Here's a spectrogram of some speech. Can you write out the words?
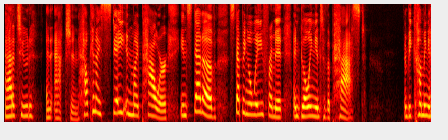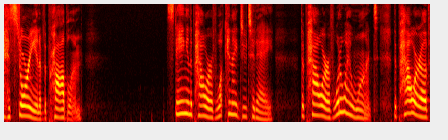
Attitude and action? How can I stay in my power instead of stepping away from it and going into the past and becoming a historian of the problem? Staying in the power of what can I do today? The power of what do I want? The power of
